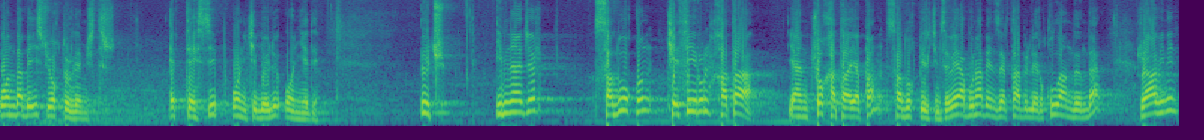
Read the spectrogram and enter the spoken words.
onda beis yoktur demiştir. Et-Tehzib 12 bölü 17. 3. İbn Hacer sadukun kesirul hata yani çok hata yapan saduk bir kimse veya buna benzer tabirleri kullandığında ravinin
